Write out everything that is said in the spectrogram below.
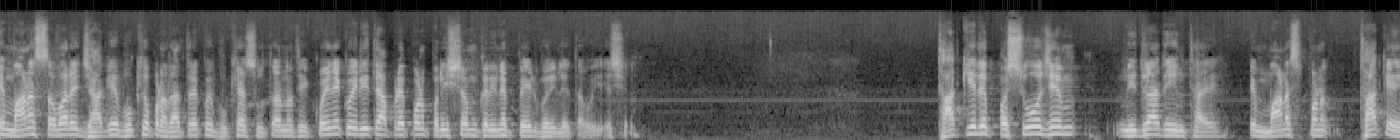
એ માણસ સવારે જાગે ભૂખ્યો, પણ રાત્રે કોઈ ભૂખ્યા સૂતા નથી. કોઈને કોઈ રીતે આપણે પણ પરિશ્રમ કરીને પેટ ભરી લેતા હોઈએ છીએ. થાકીને પશુઓ જેમ નિદ્રાધીન થાય, એ માણસ પણ થાકે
